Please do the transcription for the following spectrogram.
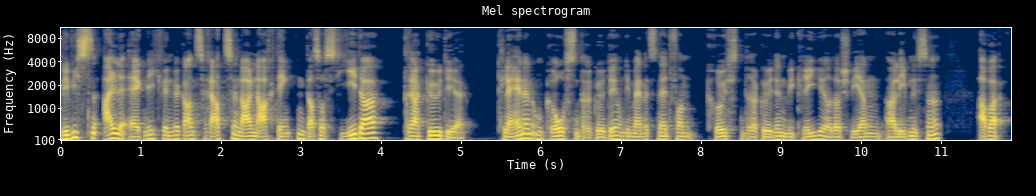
Wir wissen alle eigentlich, wenn wir ganz rational nachdenken, dass aus jeder Tragödie, kleinen und großen Tragödie, und ich meine jetzt nicht von größten Tragödien wie Kriege oder schweren Erlebnissen, aber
